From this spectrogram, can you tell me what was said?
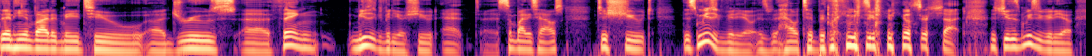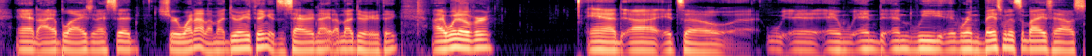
then he invited me to uh, Drew's uh, thing music video shoot at uh, somebody's house to shoot this music video. Is how typically music videos are shot. To shoot this music video, and I obliged, and I said, "Sure, why not? I'm not doing anything. It's a Saturday night. I'm not doing anything." I went over, and uh, it's a and and and we we're in the basement of somebody's house.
